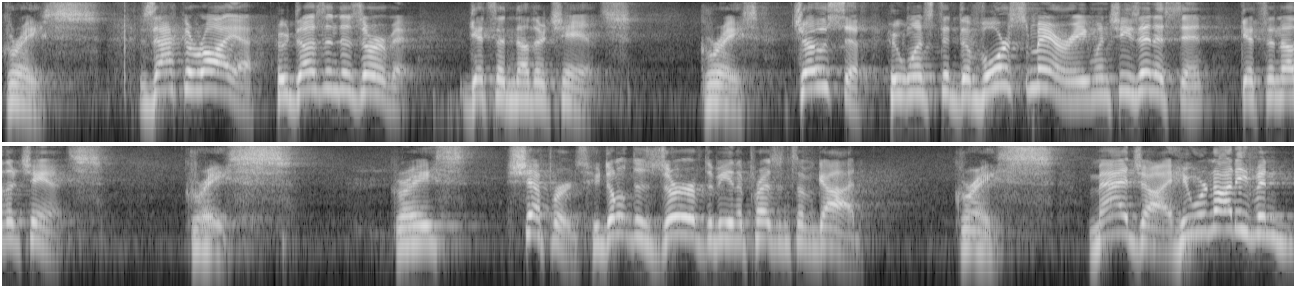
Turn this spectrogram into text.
Grace. Zechariah, who doesn't deserve it, gets another chance. Grace. Joseph, who wants to divorce Mary when she's innocent, gets another chance. Grace. Grace. Shepherds, who don't deserve to be in the presence of God grace. Magi, who were not even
